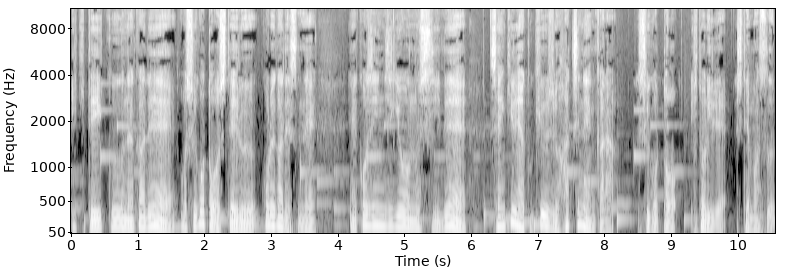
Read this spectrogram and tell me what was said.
生きていく中でお仕事をしている、これがですね、個人事業主で1998年から仕事一人でしてます。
